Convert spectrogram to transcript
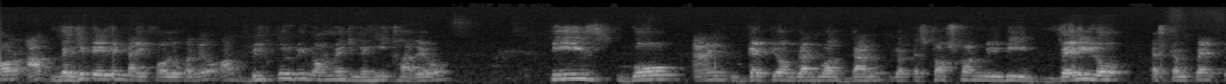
اور آپ ویجیٹیرین ڈائٹ فالو کر رہے ہو آپ بالکل بھی نان ویج نہیں کھا رہے ہو please go and get your blood work done your test will be very low as compare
